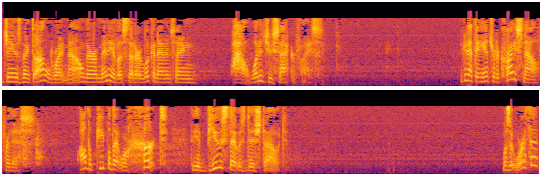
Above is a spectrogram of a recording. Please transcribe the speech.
James MacDonald right now, there are many of us that are looking at him saying, wow, what did you sacrifice? You're going to have to answer to Christ now for this. All the people that were hurt, the abuse that was dished out. Was it worth it?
